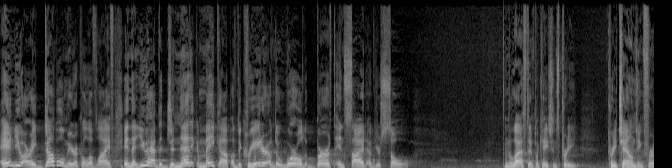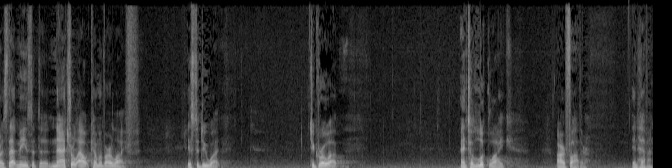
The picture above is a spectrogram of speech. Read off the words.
and you are a double miracle of life in that you have the genetic makeup of the creator of the world birthed inside of your soul. And the last implication is pretty, pretty challenging for us. That means that the natural outcome of our life is to do what? To grow up and to look like our Father in heaven.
